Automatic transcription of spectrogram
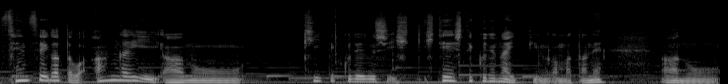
先生方は案外あの聞いてくれるし否定してくれないっていうのがまたねあの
